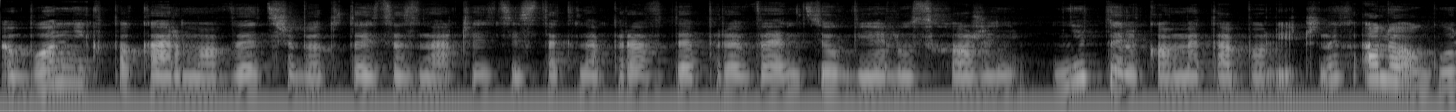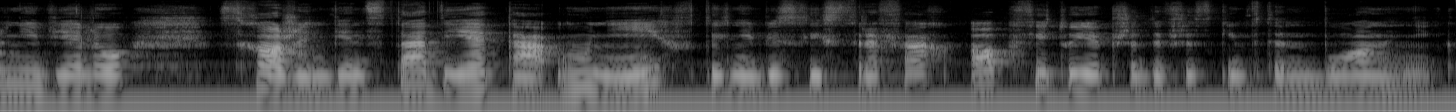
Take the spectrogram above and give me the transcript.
A błonnik pokarmowy, trzeba tutaj zaznaczyć, jest tak naprawdę prewencją wielu schorzeń, nie tylko metabolicznych, ale ogólnie wielu schorzeń, więc ta dieta u nich w tych niebieskich strefach obfituje przede wszystkim w ten błonnik.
